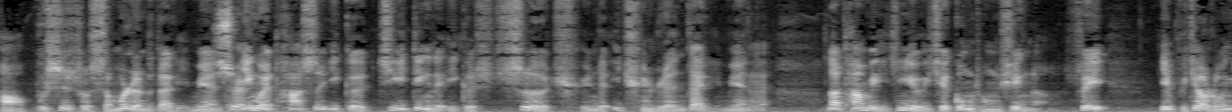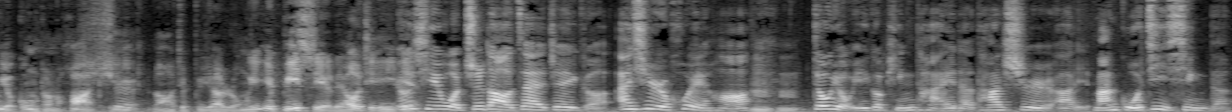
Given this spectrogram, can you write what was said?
好，不是说什么人都在里面的，因为它是一个既定的一个社群的一群人在里面的，那他们已经有一些共通性了，所以也比较容易有共同的话题，然后就比较容易，因为彼此也了解一点。尤其我知道，在这个安息日会哈，都有一个平台的，它是啊蛮国际性的。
